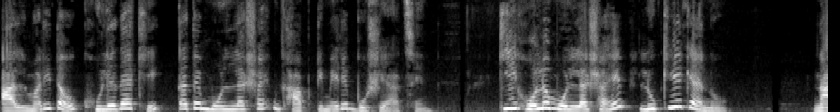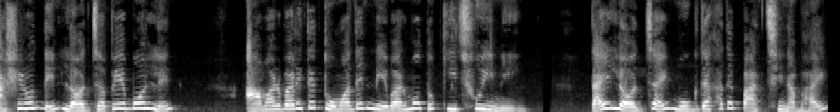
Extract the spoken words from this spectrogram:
আলমারিটাও খুলে দেখে তাতে মোল্লা সাহেব ঘাপটি মেরে বসে আছেন। কি হলো মোল্লা সাহেব? লুকিয়ে কেন? নাসির উদ্দিন লজ্জা পেয়ে বললেন, আমার বাড়িতে তোমাদের নেবার মতো কিছুই নেই। তাই লজ্জায় মুখ দেখাতে পারছি না ভাই।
